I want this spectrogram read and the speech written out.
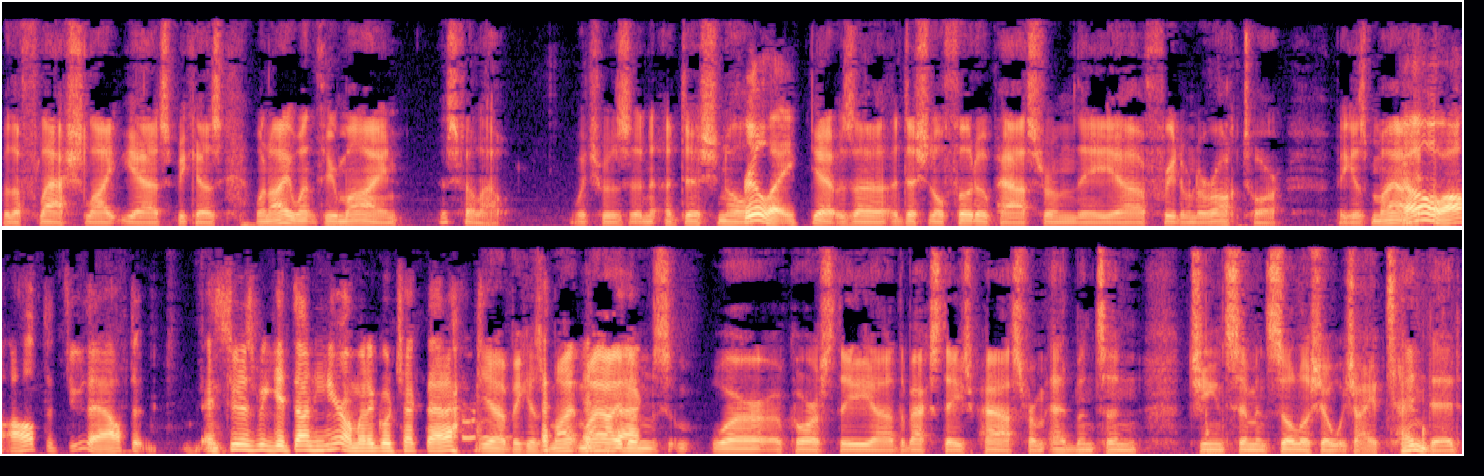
with a flashlight yet? Because when I went through mine, this fell out, which was an additional. Really? Yeah, it was an additional photo pass from the uh, Freedom to Rock tour. Because my no, I'll, I'll have to do that. I'll have to, as soon as we get done here, I'm gonna go check that out. Yeah, because my, my items were, of course, the uh, the backstage pass from Edmonton Gene Simmons solo show, which I attended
